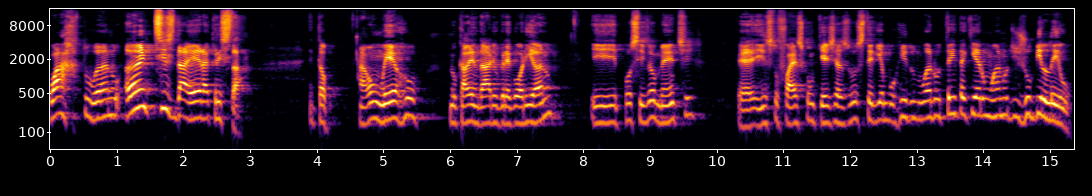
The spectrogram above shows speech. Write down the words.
quarto ano antes da era cristã. Então, há um erro no calendário gregoriano e possivelmente é, isto faz com que Jesus teria morrido no ano 30, que era um ano de jubileu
